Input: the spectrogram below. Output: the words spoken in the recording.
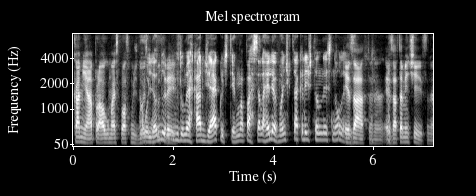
caminhar para algo mais próximo de 2,3%. Olhando o nível do mercado de equity, tem uma parcela relevante que está acreditando nesse no lending. Exato, né? Exatamente isso. Né?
